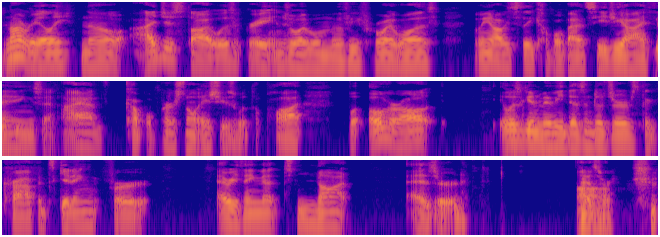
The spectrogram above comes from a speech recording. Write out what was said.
not really. No, I just thought it was a great, enjoyable movie for what it was. I mean, obviously, a couple bad CGI things, and I had a couple personal issues with the plot, but overall, it was a good movie. It doesn't deserve the crap it's getting for everything that's not Ezra. Ezra. Um,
